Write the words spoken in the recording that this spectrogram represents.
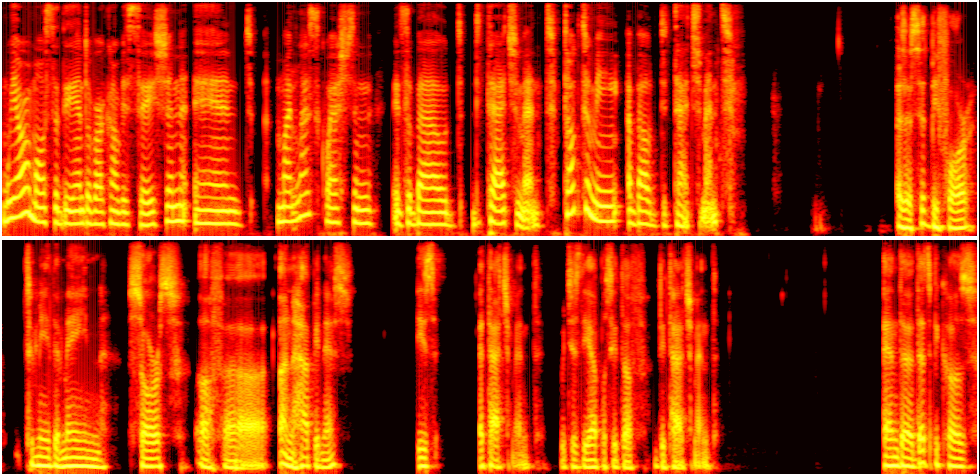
We are almost at the end of our conversation. And my last question is about detachment. Talk to me about detachment. As I said before, to me, the main source of uh, unhappiness is attachment, which is the opposite of detachment. And uh, that's because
